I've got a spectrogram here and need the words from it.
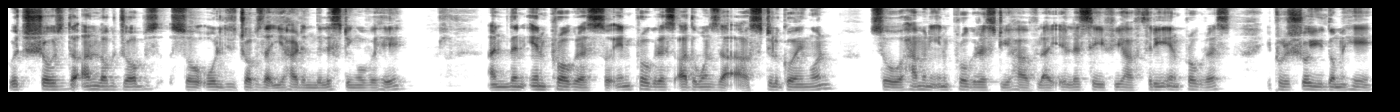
which shows the unlocked jobs so all these jobs that you had in the listing over here and then in progress. So in progress are the ones that are still going on. So how many in progress do you have? Like let's say if you have three in progress it will show you them here.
